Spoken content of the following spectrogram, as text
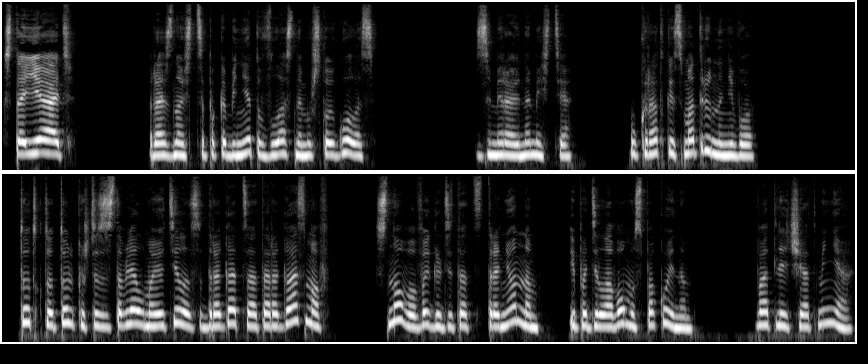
«Стоять!» — разносится по кабинету властный мужской голос. Замираю на месте. Украдкой смотрю на него. Тот, кто только что заставлял мое тело содрогаться от оргазмов, снова выглядит отстраненным и по-деловому спокойным, в отличие от меня.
